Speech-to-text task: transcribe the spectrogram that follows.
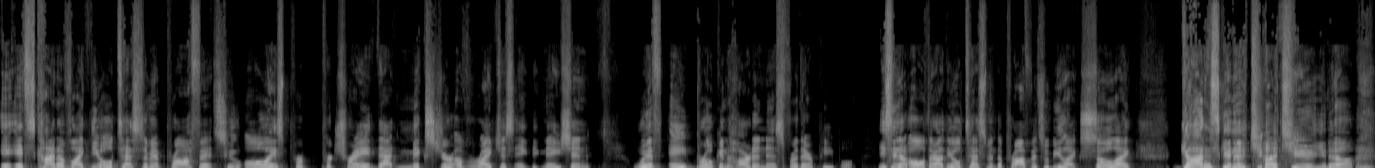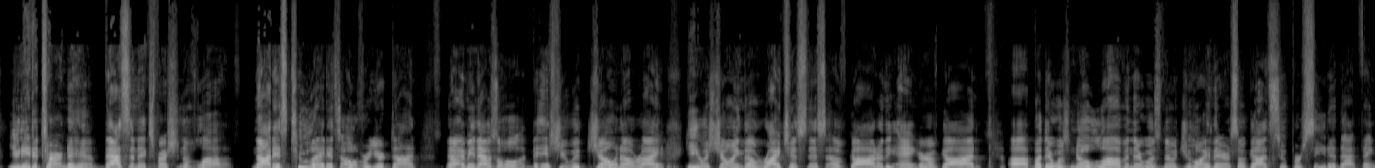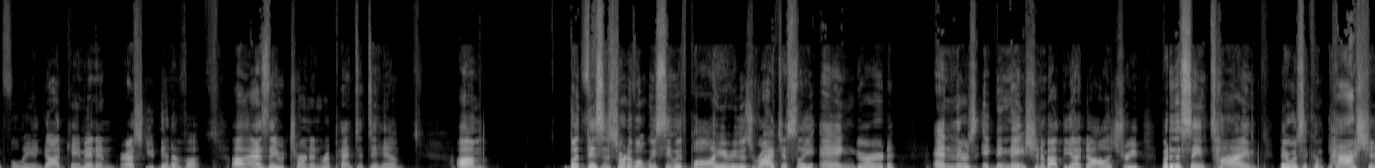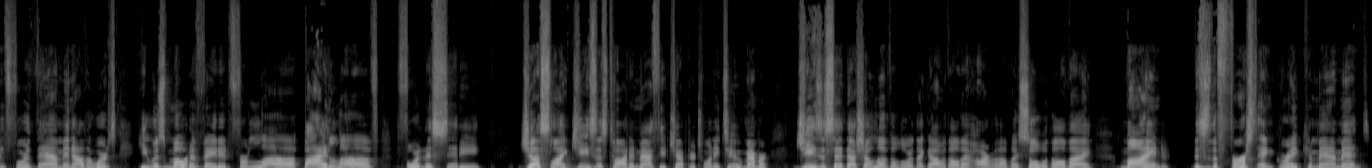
it's kind of like the Old Testament prophets who always per- portrayed that mixture of righteous indignation with a brokenheartedness for their people. You see that all throughout the Old Testament, the prophets would be like, so like, God is to judge you, you know? You need to turn to him. That's an expression of love. Not, it's too late, it's over, you're done. Now, I mean, that was the whole the issue with Jonah, right? He was showing the righteousness of God or the anger of God, uh, but there was no love and there was no joy there. So God superseded that, thankfully, and God came in and rescued Nineveh uh, as they returned and repented to him. Um, but this is sort of what we see with Paul here. He was righteously angered and there was indignation about the idolatry, but at the same time, there was a compassion for them. In other words, he was motivated for love by love for the city, just like Jesus taught in Matthew chapter 22. Remember, Jesus said, Thou shalt love the Lord thy God with all thy heart, with all thy soul, with all thy mind. This is the first and great commandment.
